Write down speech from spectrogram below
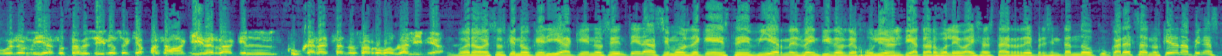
Buenos días otra vez. Sí, no sé qué ha pasado aquí, ¿verdad? Que el cucaracha nos ha robado la línea. Bueno, eso es que no quería que nos enterásemos de que este viernes 22 de julio en el Teatro Arbolé vais a estar representando Cucaracha. Nos quedan apenas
